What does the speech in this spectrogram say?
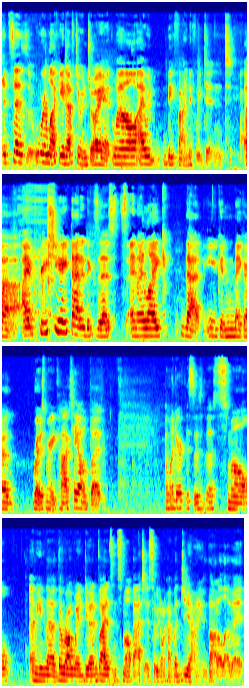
it says we're lucky enough to enjoy it. Well, I would be fine if we didn't. Uh, I appreciate that it exists, and I like that you can make a rosemary cocktail, but I wonder if this is the small. I mean, the the wrong way to do it. I'm glad it's in small batches, so we don't have a giant bottle of it.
